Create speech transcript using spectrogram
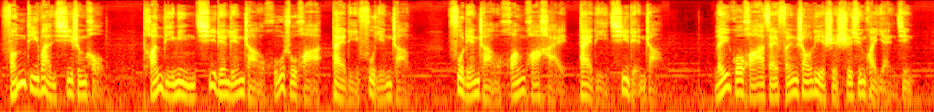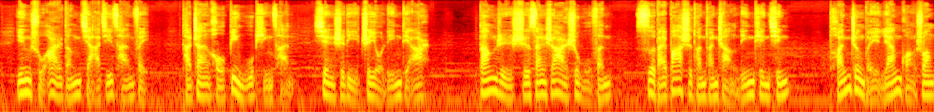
冯地万牺牲后，团里命七连连长胡淑华代理副营长，副连长黄华海代理七连长。雷国华在焚烧烈士时熏坏眼睛，应属二等甲级残废。他战后并无平残，现实力只有零点二。当日十三时二十五分，四百八十团团长林天清、团政委梁广双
